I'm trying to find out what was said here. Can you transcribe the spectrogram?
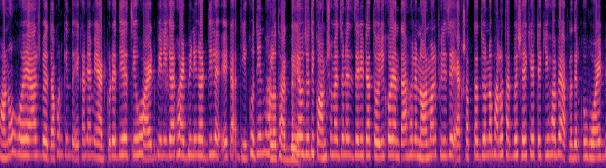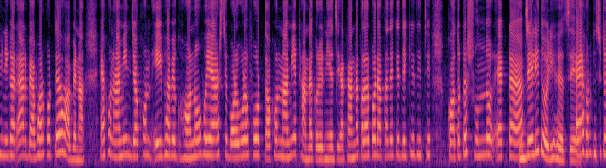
ঘন হয়ে আসবে, তখন কিন্তু এখানে আমি অ্যাড করে দিয়েছি হোয়াইট ভিনিগার হোয়াইট ভিনিগার দিলে এটা দীর্ঘদিন ভালো থাকবে। কেউ যদি কম সময়ের জন্য জেলিটা তৈরি করেন তাহলে নর্মাল ফ্রিজে এক সপ্তাহের জন্য ভালো থাকবে। সেই ক্ষেত্রে কি হবে? আপনাদের খুব হোয়াইট ভিনিগার আর ব্যবহার করতে হবে না। এখন আমি যখন এইভাবে ঘন হয়ে আসছে বড় বড় ফোট তখন নামিয়ে ঠান্ডা করে নিয়েছি। আর ঠান্ডা করার পর আপনাদেরকে দেখিয়ে দিচ্ছি কতটা সুন্দর একটা জেলি তৈরি হয়েছে। এখন কিছুটা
